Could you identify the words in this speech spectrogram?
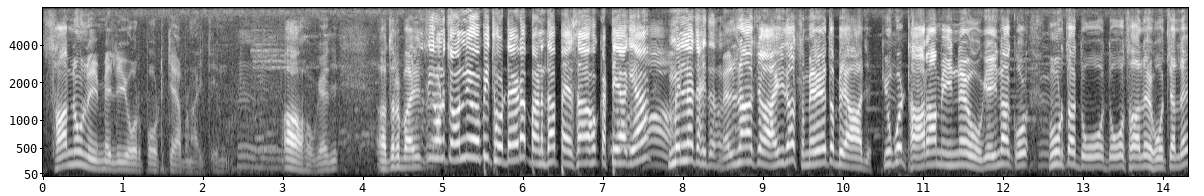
ਸਾਨੂੰ ਨਹੀਂ ਮਿਲੀ ਉਹ ਰਿਪੋਰਟ ਕਿਆ ਬਣਾਈ ਤੀ ਉਹਨੂੰ। ਆ ਹੋ ਗਿਆ ਜੀ। ਅਦਰਵਾਈਜ਼ ਤੁਸੀਂ ਹੁਣ ਚਾਹੁੰਦੇ ਹੋ ਵੀ ਤੁਹਾਡਾ ਜਿਹੜਾ ਬਣਦਾ ਪੈਸਾ ਉਹ ਕੱਟਿਆ ਗਿਆ ਮਿਲਣਾ ਚਾਹੀਦਾ ਤੁਹਾਨੂੰ। ਮਿਲਣਾ ਚਾਹੀਦਾ ਸਮੇਤ ਵਿਆਜ। ਕਿਉਂਕਿ 18 ਮਹੀਨੇ ਹੋ ਗਏ ਇਹਨਾਂ ਕੋਲ ਹੁਣ ਤਾਂ 2 2 ਸਾਲੇ ਹੋ ਚੱਲੇ।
